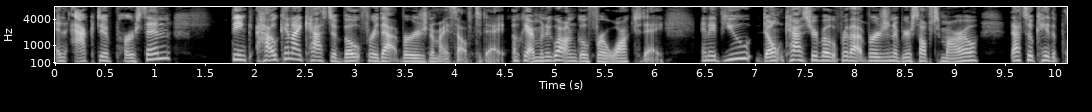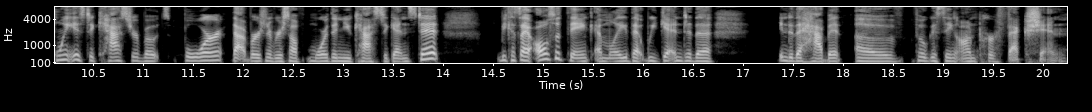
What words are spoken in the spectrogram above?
an active person, think how can I cast a vote for that version of myself today? Okay, I'm going to go out and go for a walk today. And if you don't cast your vote for that version of yourself tomorrow, that's okay. The point is to cast your votes for that version of yourself more than you cast against it because I also think Emily that we get into the into the habit of focusing on perfection.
